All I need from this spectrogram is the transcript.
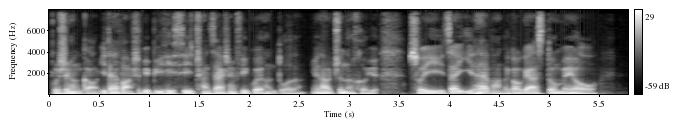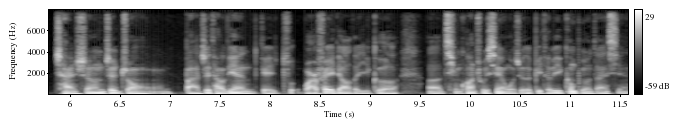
不是很高，以太坊是比 BTC transaction fee 贵很多的，因为它有智能合约，所以在以太坊的高 gas 都没有产生这种把这条链给做玩废掉的一个呃情况出现。我觉得比特币更不用担心。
